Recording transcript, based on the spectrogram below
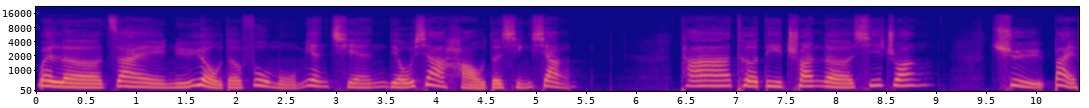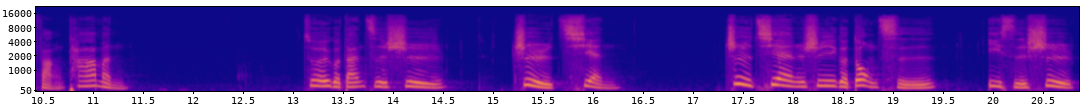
为了在女友的父母面前留下好的形象，他特地穿了西装去拜访他们。最后一个单字是致歉。致歉是一个动词，意思是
